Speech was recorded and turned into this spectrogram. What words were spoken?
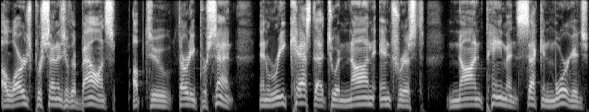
a large percentage of their balance up to 30% and recast that to a non interest, non payment second mortgage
